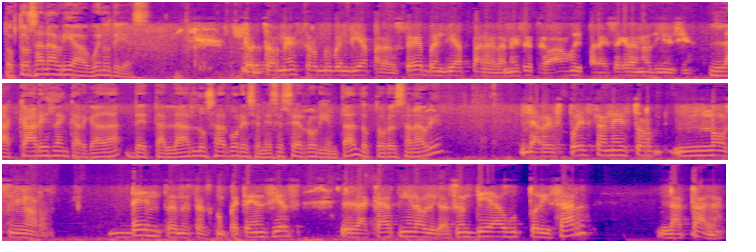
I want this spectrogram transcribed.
Doctor Sanabria, buenos días. Doctor Néstor, muy buen día para usted, buen día para la mesa de trabajo y para esa gran audiencia. ¿La CAR es la encargada de talar los árboles en ese cerro oriental, doctor Sanabria? La respuesta, Néstor, no, señor dentro de nuestras competencias, la CAR tiene la obligación de autorizar la tala.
